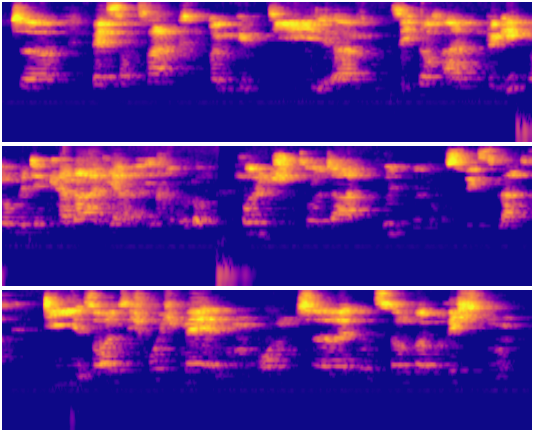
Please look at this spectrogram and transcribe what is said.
Und äh, wenn es noch Zeitzeugen gibt, die ähm, sich noch an Begegnungen mit den Kanadiern erinnern oder mit polnischen Soldaten in Friesland, die sollen sich ruhig melden und äh, uns darüber berichten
